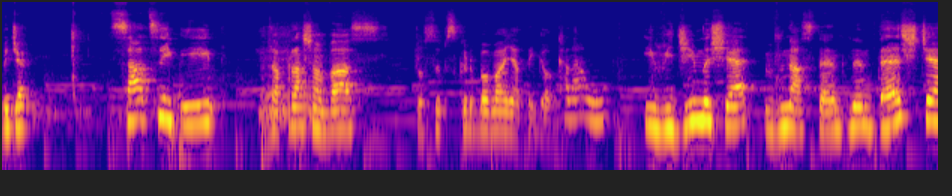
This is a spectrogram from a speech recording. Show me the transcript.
Będzie sacy i zapraszam was do subskrybowania tego kanału. I widzimy się w następnym teście.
